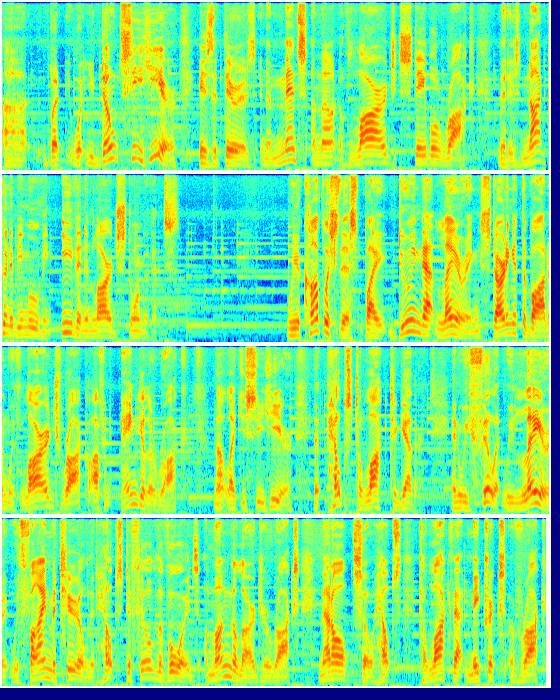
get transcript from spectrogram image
Uh, but what you don't see here is that there is an immense amount of large, stable rock that is not going to be moving even in large storm events. We accomplish this by doing that layering, starting at the bottom with large rock, often angular rock, not like you see here, that helps to lock together. And we fill it, we layer it with fine material that helps to fill the voids among the larger rocks, and that also helps to lock that matrix of rock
